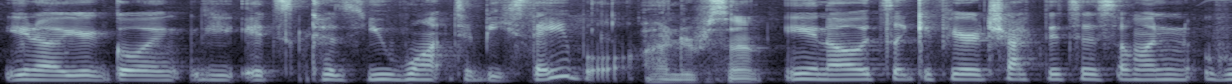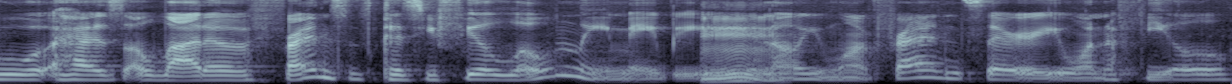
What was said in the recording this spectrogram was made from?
you know, you're going. It's because you want to be stable. 100%. You know, it's like if you're attracted to someone who has a lot of friends, it's because you feel lonely. Maybe Mm. you know you want friends or you want to feel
